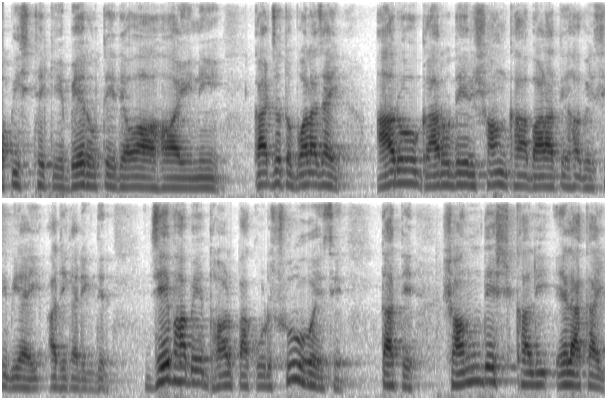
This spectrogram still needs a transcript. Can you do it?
অফিস থেকে বেরোতে দেওয়া হয়নি। কার্যত বলা যায় আরও গারদের সংখ্যা বাড়াতে হবে সিবিআই আধিকারিকদের। যেভাবে ধরপাকড় শুরু হয়েছে, তাতে সন্দেশখালী এলাকায়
